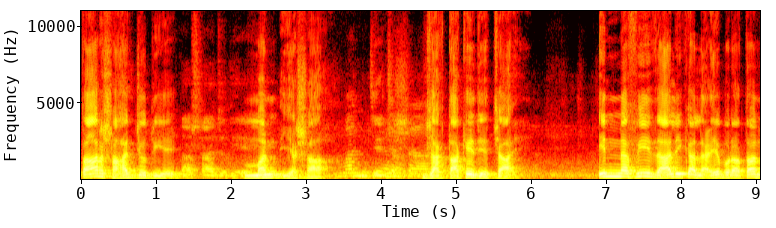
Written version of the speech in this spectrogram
তার সাহায্য দিয়ে মন ইয়াশা যে তাকে যে চায়। ইন্নাফি লাইবরাতান।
